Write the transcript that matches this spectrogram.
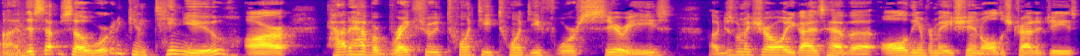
Uh, this episode, we're going to continue our How to Have a Breakthrough 2024 series. I just want to make sure all you guys have uh, all the information, all the strategies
